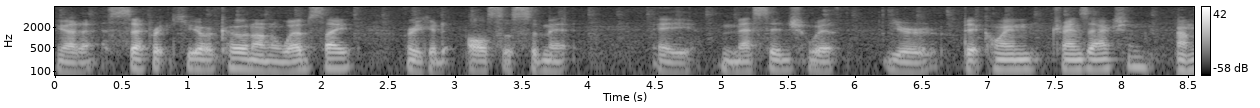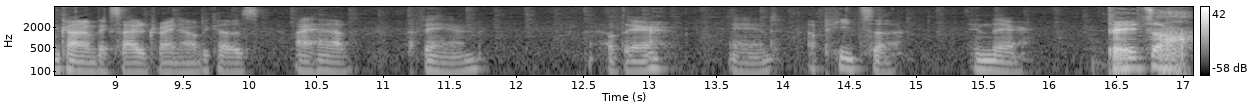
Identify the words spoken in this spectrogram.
you had a separate QR code on a website where you could also submit a message with your Bitcoin transaction. I'm kind of excited right now because I have a van out there and a pizza in there. Pizza!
